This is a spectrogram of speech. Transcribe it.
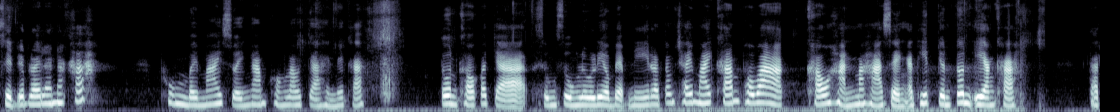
เสร็จเรียบร้อยแล้วนะคะ พุ่มใบไม้สวยงามของเราจะเห็นไหมคะต้นเขาก็จะสูงสูงๆเรียวๆแบบนี้เราต้องใช้ไม้ค้ำเพราะว่าเขาหันมาหาแสงอาทิตย์จนต้นเอียงค่ะ ตัด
